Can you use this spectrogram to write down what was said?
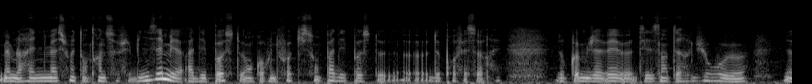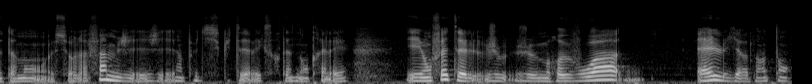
Même la réanimation est en train de se féminiser, mais à des postes, encore une fois, qui ne sont pas des postes de, professeurs. donc, comme j'avais euh, des interviews, euh, notamment euh, sur la femme, j'ai un peu discuté avec certaines d'entre elles. Et, en fait, je, me revois, elle, il y a 20 ans.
